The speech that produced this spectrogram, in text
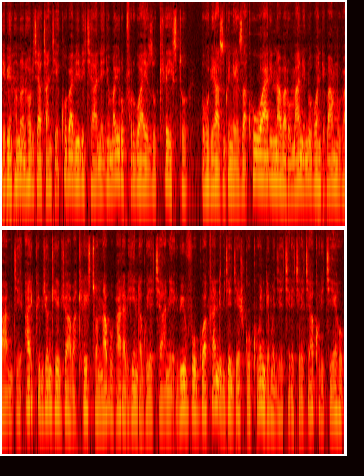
Ibintu noneho byatangiye kuba bibi cyane. Nyuma y'urupfu rwa yezu kristo ubu birazwi neza ko uwo ari n'abaromani n'ubundi bamubambye ariko ibyo ngibyo abakristo nabo barabihindaguye cyane. Bivugwa kandi byegejwe ukundi mu gihe kirekire cyakurikiyeho.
